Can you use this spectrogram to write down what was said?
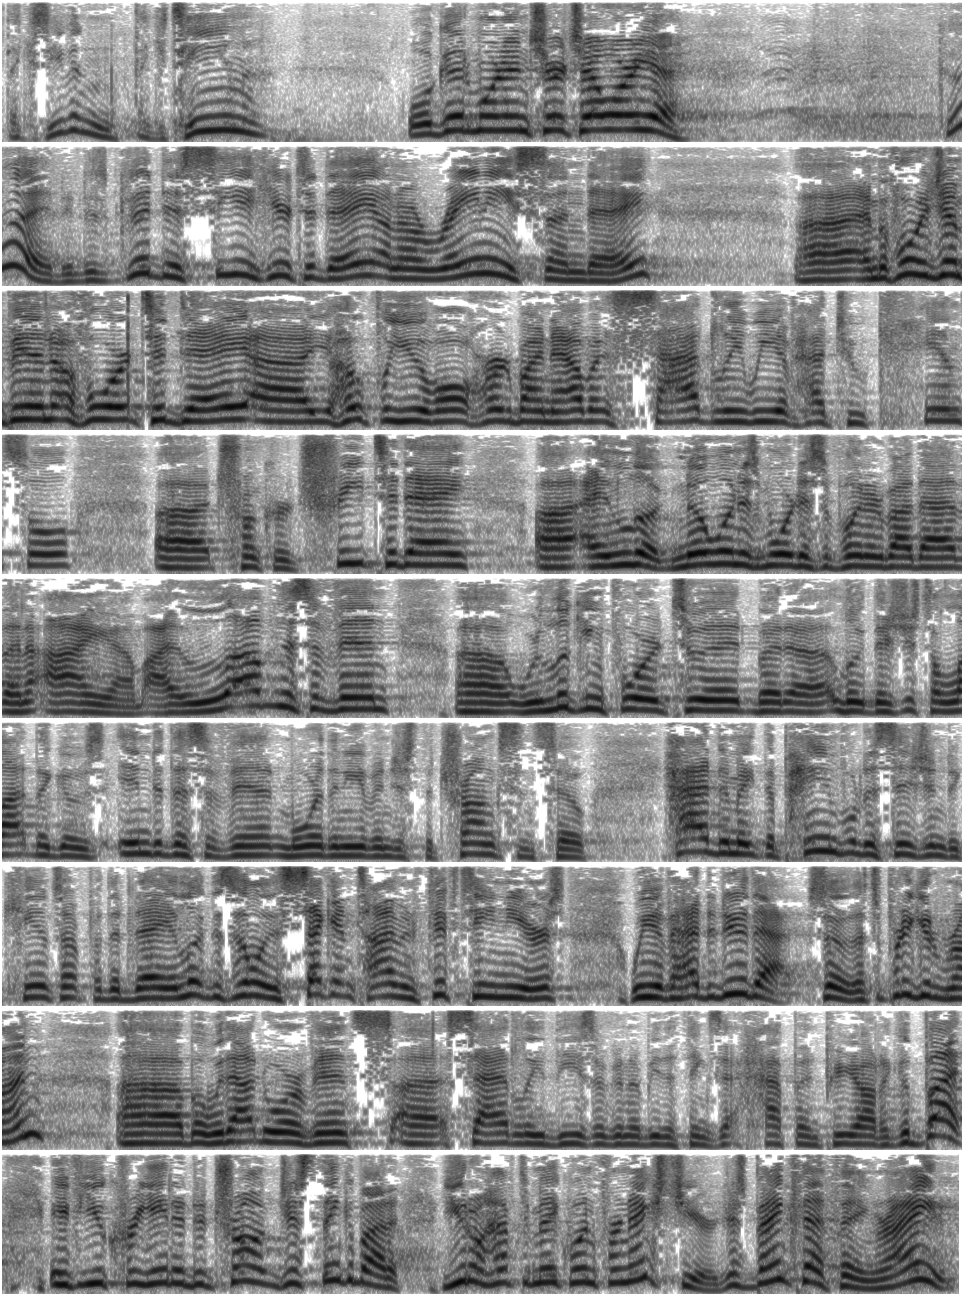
Thank you, Stephen. Thank you, team. Well, good morning, church. How are you? Good. It is good to see you here today on a rainy Sunday. Uh, and before we jump in for today, uh, hopefully you have all heard by now, but sadly we have had to cancel uh, trunk or treat today. Uh, and look, no one is more disappointed about that than I am. I love this event. Uh, we're looking forward to it, but uh, look, there's just a lot that goes into this event more than even just the trunks. And so had to make the painful decision to cancel up for the day. Look, this is only the second time in 15 years we have had to do that. So that's a pretty good run. Uh, but with outdoor events, uh, sadly, these are going to be the things that happen periodically. But if you created a trunk, just think about it. You don't have to make one for next year. Just bank that thing, right?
